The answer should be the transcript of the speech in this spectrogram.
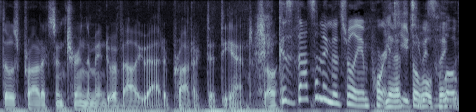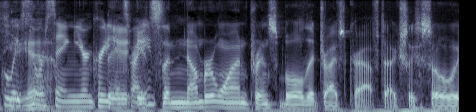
those products and turn them into a value added product at the end. So Because that's something that's really important Yeah, to you that's the too, is locally you, yeah. sourcing your ingredients, it- right? It's the number one principle that drives craft, actually. So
